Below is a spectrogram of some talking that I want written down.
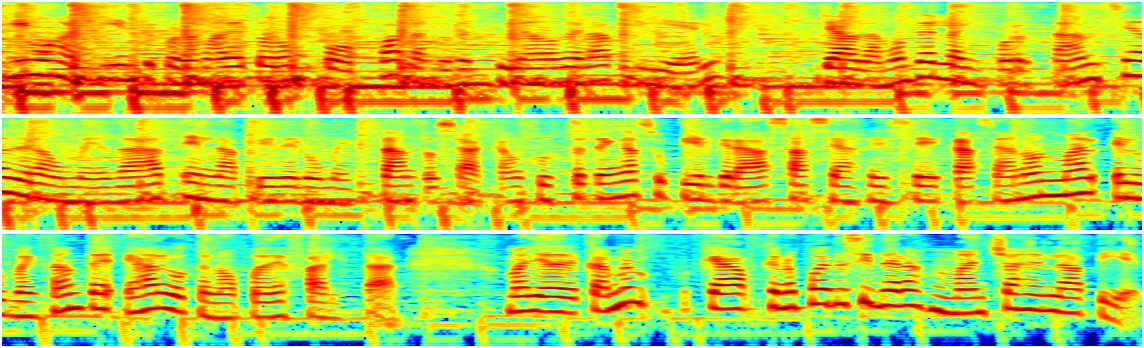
Seguimos aquí en tu programa de todo un poco, hablando del cuidado de la piel. Ya hablamos de la importancia de la humedad en la piel del humectante, o sea, que aunque usted tenga su piel grasa, sea reseca, sea normal, el humectante es algo que no puede faltar. María del Carmen, ¿qué, qué nos puedes decir de las manchas en la piel?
